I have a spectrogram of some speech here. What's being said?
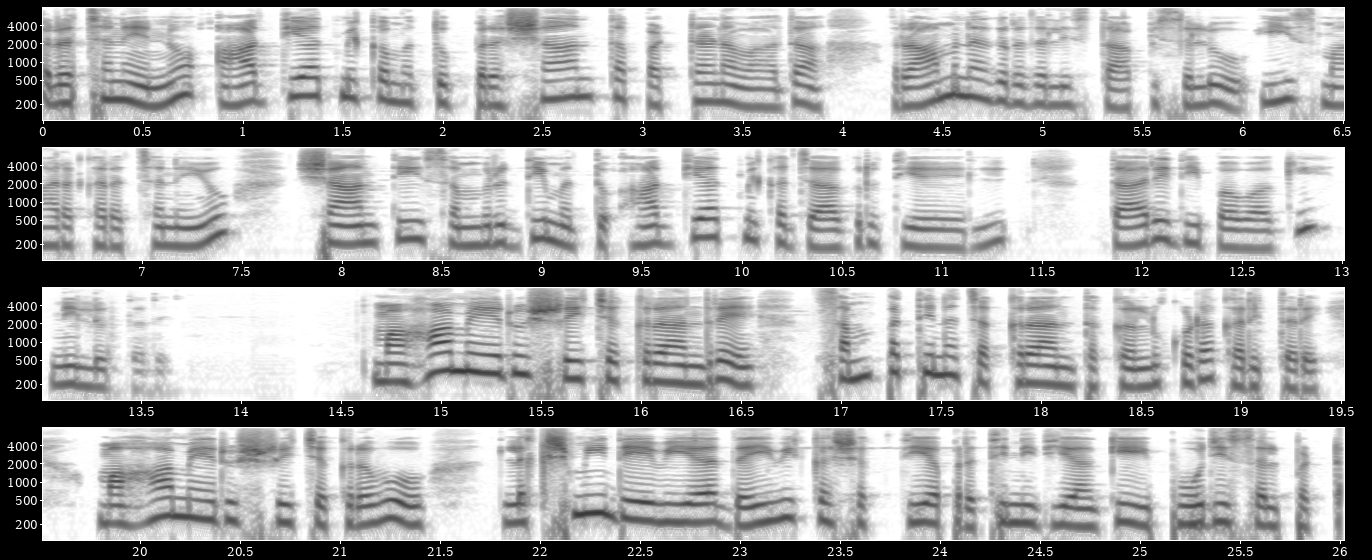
ರಚನೆಯನ್ನು ಆಧ್ಯಾತ್ಮಿಕ ಮತ್ತು ಪ್ರಶಾಂತ ಪಟ್ಟಣವಾದ ರಾಮನಗರದಲ್ಲಿ ಸ್ಥಾಪಿಸಲು ಈ ಸ್ಮಾರಕ ರಚನೆಯು ಶಾಂತಿ, ಸಮೃದ್ಧಿ ಮತ್ತು ಆಧ್ಯಾತ್ಮಿಕ ಜಾಗೃತಿಯಲ್ಲಿ ದಾರಿದೀಪವಾಗಿ ನಿಲ್ಲುತ್ತದೆ. ಮಹಾಮೇರು ಶ್ರೀಚಕ್ರ ಅಂದರೆ ಸಂಪತ್ತಿನ ಚಕ್ರ ಅಂತ ಕಲ್ಲು ಕೂಡ ಕರೀತಾರೆ. ಮಹಾಮೇರು ಶ್ರೀಚಕ್ರವು ಲಕ್ಷ್ಮೀದೇವಿಯ ದೈವಿಕ ಶಕ್ತಿಯ ಪ್ರತಿನಿಧಿಯಾಗಿ ಪೂಜಿಸಲ್ಪಟ್ಟ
